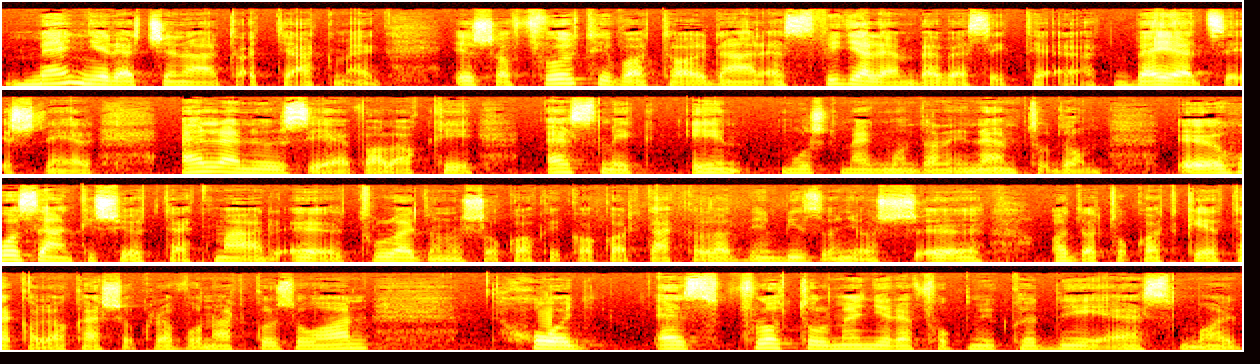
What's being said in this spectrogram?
mennyire csináltatják meg, és a földhivatalnál ezt figyelembe veszik, tehát bejegyzésnél ellenőrzi-e valaki, ezt még én most megmondani nem tudom. Hozzánk is jöttek már tulajdonosok, akik akarták eladni, bizonyos adatokat kértek a lakásokra vonatkozóan, hogy ez flottul mennyire fog működni, ezt majd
